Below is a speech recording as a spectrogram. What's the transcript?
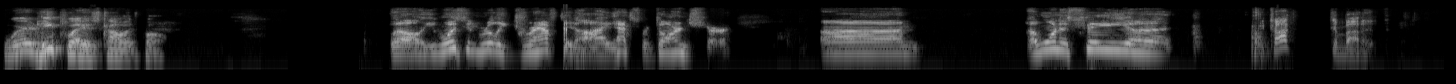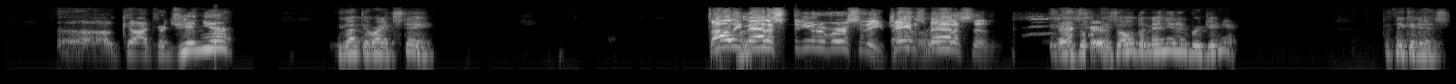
Where did he play his college ball? Well, he wasn't really drafted high. That's for darn sure. Um, I want to say, uh, We talked about it. oh God, Virginia. You got the right state. Dolly Madison University. James Madison. Is, is Old Dominion in Virginia? I think it is.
